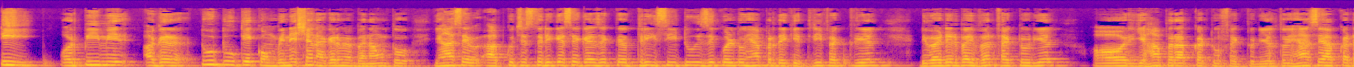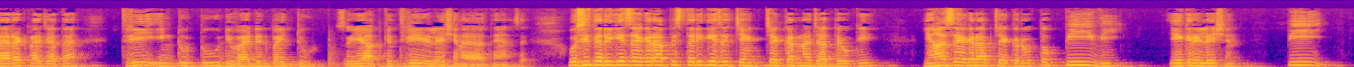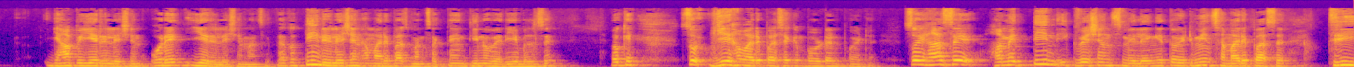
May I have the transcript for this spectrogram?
टी और पी में अगर टू टू के कॉम्बिनेशन अगर मैं बनाऊँ तो यहाँ से आप कुछ इस तरीके से कह सकते हो three C two is equal to यहाँ पर देखिए three factorial divided by one factorial और यहाँ पर आपका टू फैक्टोरियल तो यहाँ से आपका डायरेक्ट आ जाता है three into two divided by two so ये आपके थ्री रिलेशन आ जाते हैं यहाँ से। उसी तरीके से अगर आप इस तरीके से चेक चेक करना चाहते हो कि यहाँ से अगर आप चेक करो तो पी वी एक रिलेशन पी यहाँ पे ये रिलेशन और एक ये रिलेशन बन सकता है। तो तीन रिलेशन हमारे पास बन सकते हैं इन तीनों वेरिएबल से। ओके सो so, ये हमारे पास एक इंपॉर्टेंट पॉइंट है। सो so, यहाँ से हमें तीन इक्वेशंस मिलेंगे तो इट मीन्स हमारे पास थ्री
